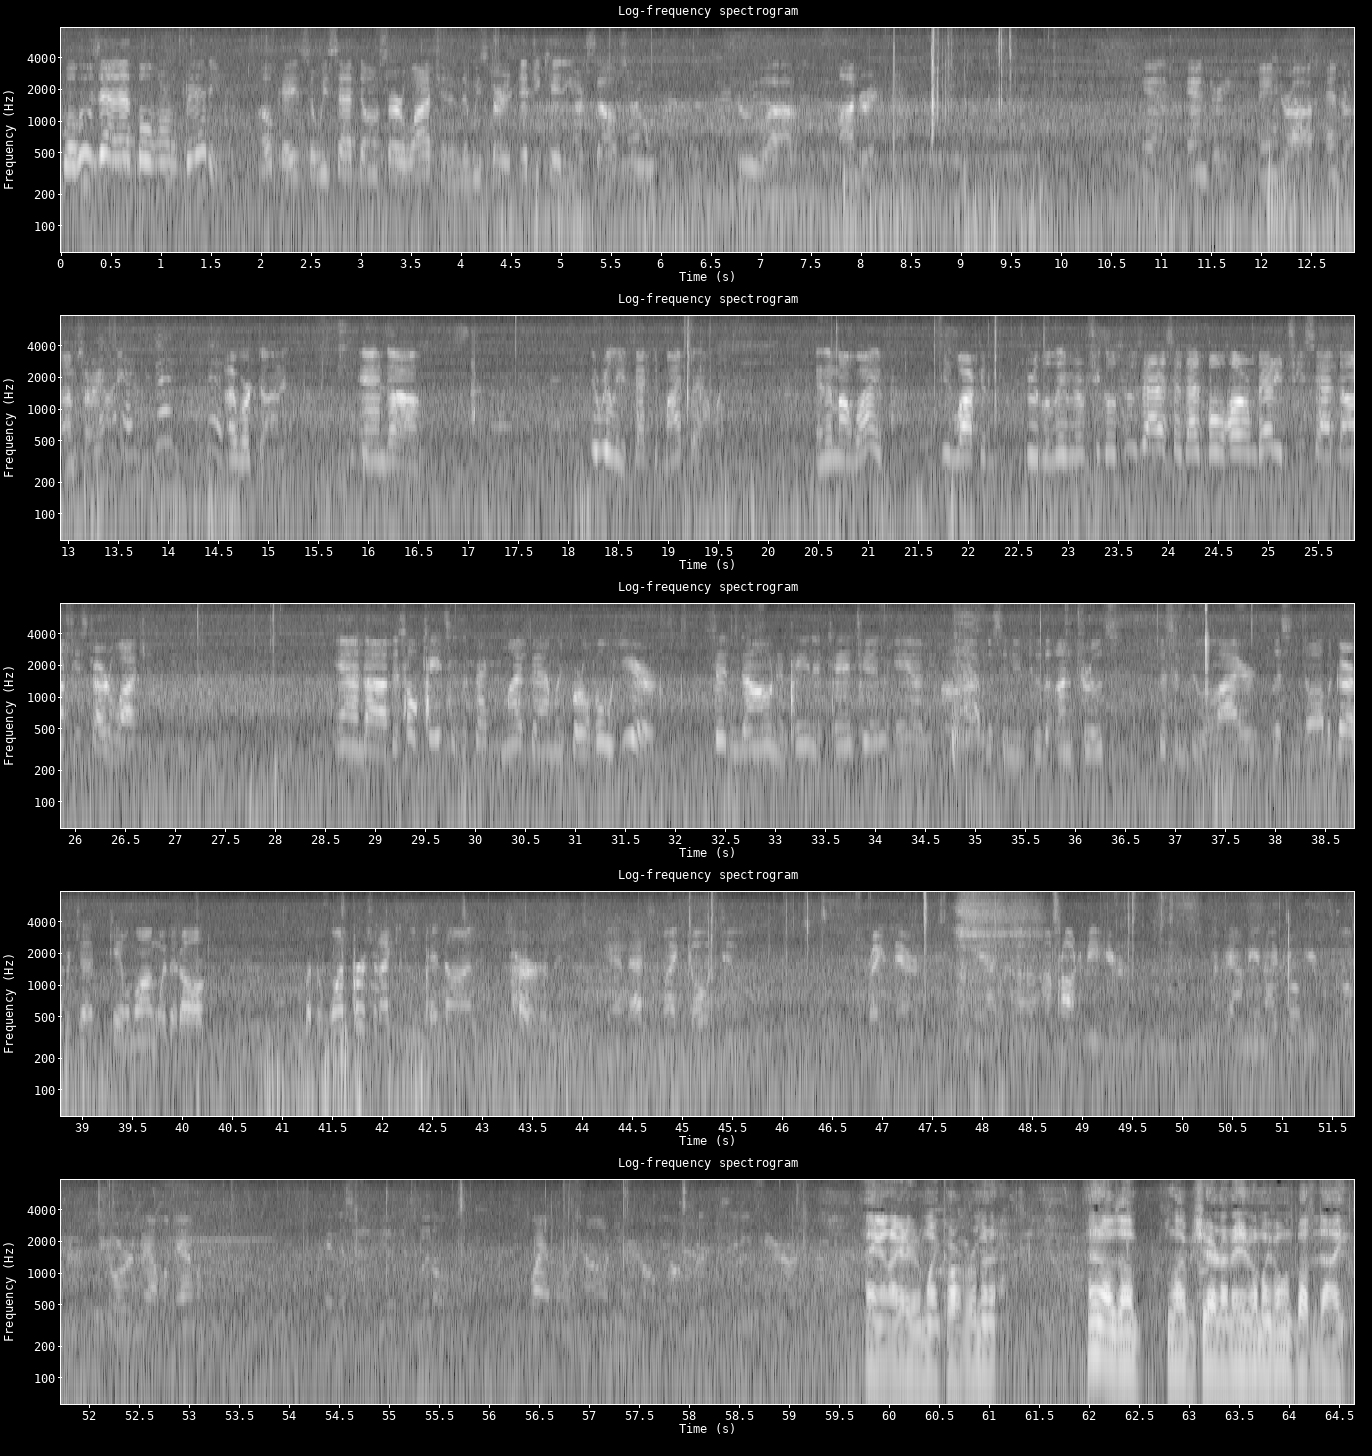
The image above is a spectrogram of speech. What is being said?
Well, who's that? That's Bullhorn Betty. Okay, so we sat down and started watching, and then we started educating ourselves through through uh, Andre. And Andre, Andra, Andra, I'm sorry, honey. Okay, you're good. I worked on it. And uh, it really affected my family. And then my wife, she's walking through the living room. She goes, Who's that? I said, That's Bullhorn Betty. And she sat down, she started watching. And uh, this whole case has affected my family for a whole year. Sitting down and paying attention and uh, listening to the untruths, listening to the liars, listening to all the garbage that came along with it all. But the one person I can depend on is her. And that's my go-to right there. And uh, I'm proud to be here. My family and I drove here Shores, Alabama. And this is a beautiful little, quiet little town here. All the outskirts cities here Hang on, I gotta go to my car for a minute. And I was on live with Sharon, I didn't know my phone's about to die.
